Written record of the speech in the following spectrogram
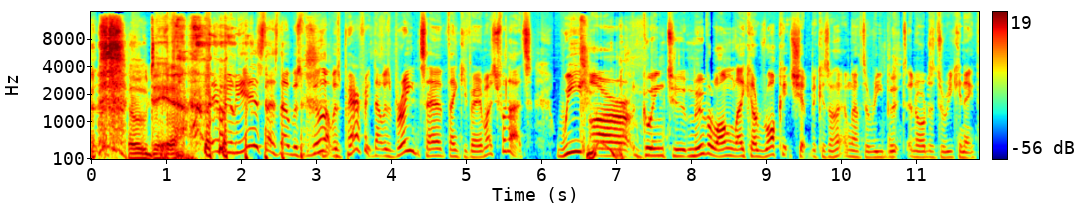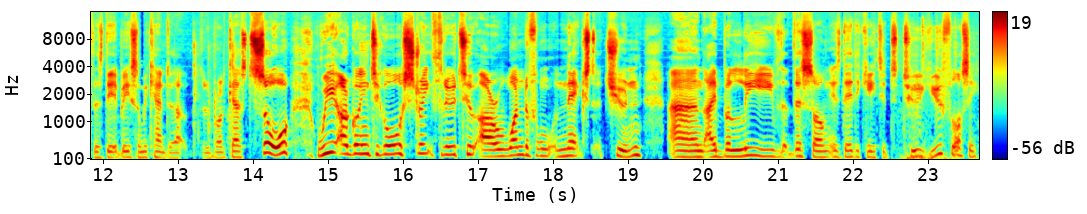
Oh dear. it really is. That's, that was no, that was perfect. That was brilliant. Uh, thank you very much for that. We are going to move along like a rocket ship because I think I'm going to have to reboot in order to reconnect to this database, and we can't do that through the broadcast. So we are going to go straight through to our wonderful next tune, and I believe that this song is dedicated to you, Flossie.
